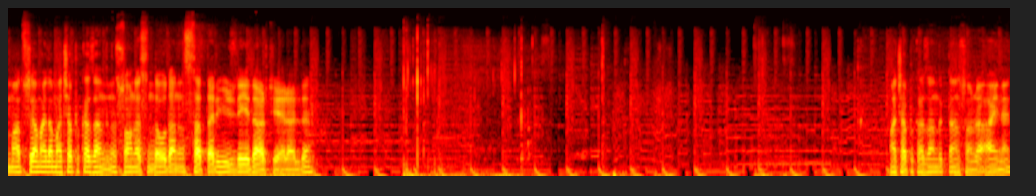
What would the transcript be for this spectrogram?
Matsuyama ile maç yapı kazandınız. Sonrasında odanın statları %7 artıyor herhalde. Maç yapı kazandıktan sonra aynen.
